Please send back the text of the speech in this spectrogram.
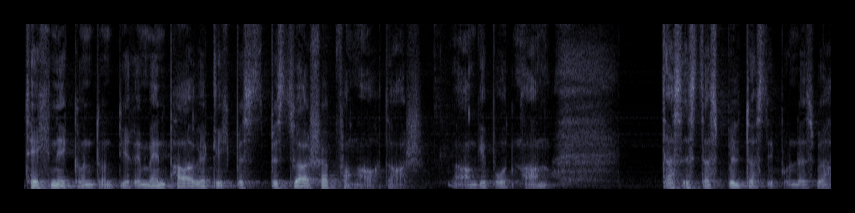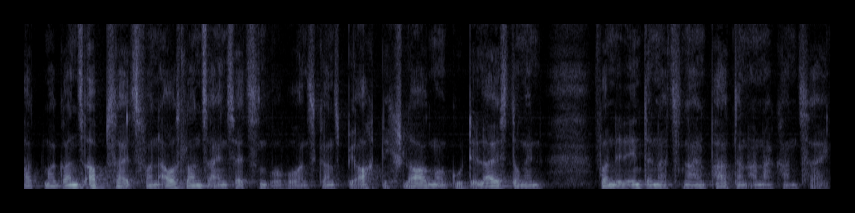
Technik und, und ihre Manpower wirklich bis, bis zur Erschöpfung auch da angeboten haben. Das ist das Bild, das die Bundeswehr hat, mal ganz abseits von Auslandseinsätzen, wo wir uns ganz beachtlich schlagen und gute Leistungen von den internationalen Partnern anerkannt zeigen.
